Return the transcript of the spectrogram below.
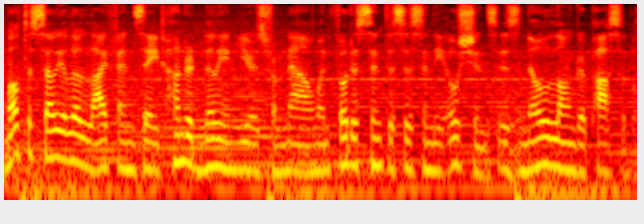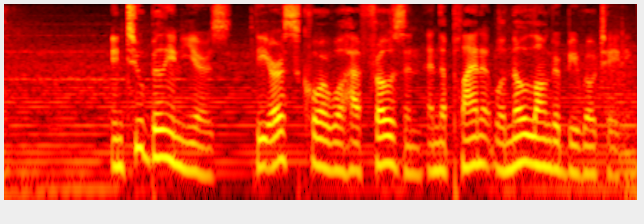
Multicellular life ends 800 million years from now when photosynthesis in the oceans is no longer possible. In 2 billion years, the Earth's core will have frozen and the planet will no longer be rotating.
